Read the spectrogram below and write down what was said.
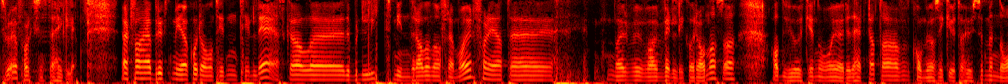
tror jeg folk syns det er hyggelig. I hvert fall har jeg brukt mye av koronatiden til det. Skal, eh, det blir litt mindre av det nå fremover, fordi at eh, når vi var veldig korona, så hadde vi jo ikke noe å gjøre i det hele tatt. Da kom vi oss ikke ut av huset. Men nå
